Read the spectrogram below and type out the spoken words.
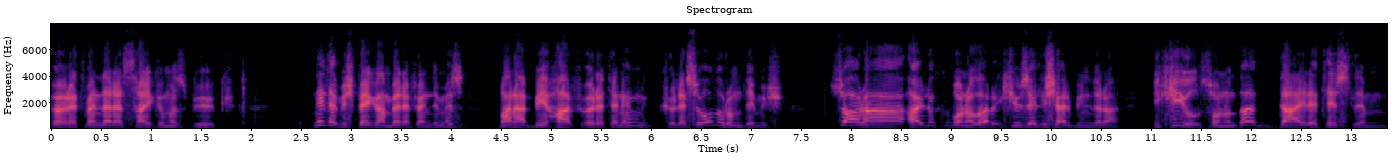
Öğretmenlere saygımız büyük. Ne demiş Peygamber Efendimiz? Bana bir harf öğretenin kölesi olurum demiş. Sonra aylık bonolar 250'şer bin lira. İki yıl sonunda daire teslim.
